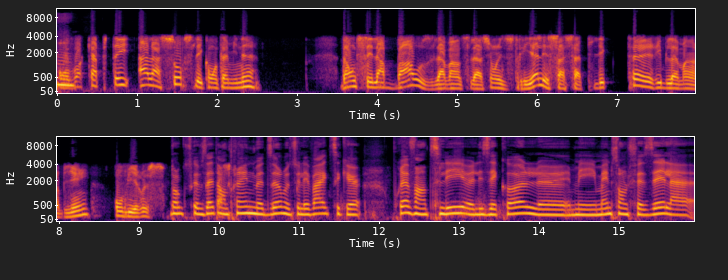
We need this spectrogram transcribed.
On hmm. va capter à la source les contaminants. Donc, c'est la base de la ventilation industrielle et ça s'applique terriblement bien au virus. Donc, ce que vous êtes en train de me dire, M. Lévesque, c'est que on pourrait ventiler euh, les écoles, euh, mais même si on le faisait, la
